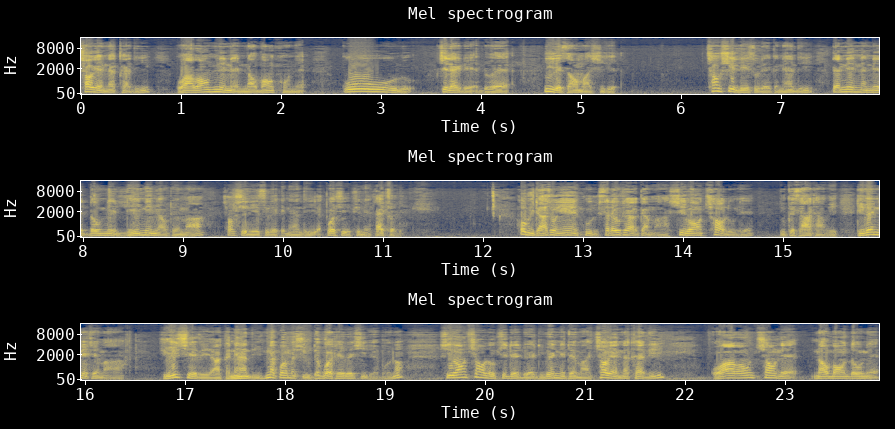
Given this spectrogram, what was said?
6ရဲ့နှက်ခတ်ဒီဝါပေါင်း2နဲ့နောက်ပေါင်း9နဲ့9လို့ဖြစ်လိုက်တဲ့အတွက်သူ့ရဲ့စောင်းမှာရှိတဲ့684ဆိုတဲ့ကဏ္ဍဒီတစ်နှစ်နှစ်နှစ်သုံးနှစ်လေးနှစ်မြောက်ထဲမှာ684ဆိုတဲ့ကဏ္ဍဒီအကွက်ရွှေဖြစ်နေလိုက်ထွက်တယ်ဟုတ်ပြီဒါဆိုရင်အခုစတုထအကတ်မှာရှီပေါင်း6လို့လေသူကစားထားပြီဒီဘက်နှစ်ထဲမှာ ရွေးချယ်စရာကဏ္ဍဒီနှစ်ကွက်မရှိဘူးတစ်ကွက်တည်းပဲရှိတယ်ပေါ့နော်ရှီပေါင်း6လို့ဖြစ်တဲ့အတွက်ဒီဘက်နှစ်ထဲမှာ6ရဲ့နှစ်ခတ်ဒီဝါပေါင်း6နဲ့နောက်ပေါင်း3နဲ့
